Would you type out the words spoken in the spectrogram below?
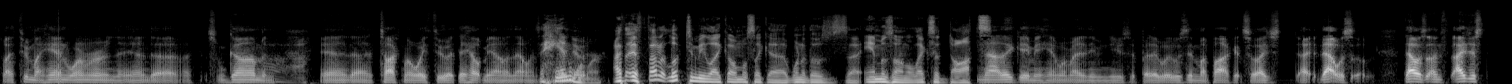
so I threw my hand warmer and and uh, some gum and ah. and uh, talked my way through it. They helped me out on that one. A hand warmer. I, th- I, thought it looked to me like almost like a, one of those uh, Amazon Alexa dots. No, they gave me a hand warmer. I didn't even use it, but it, it was in my pocket. So I just I, that was that was un- I just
